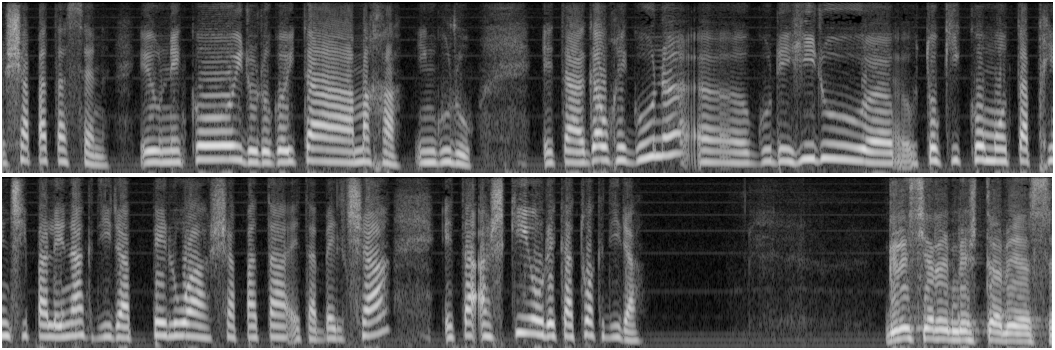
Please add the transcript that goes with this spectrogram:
xapata zen, euneko irurogoita amaja inguru. Eta gaur egun, uh, gure hiru uh, tokiko mota principalenak dira pelua, xapata eta beltsa, eta aski horrekatuak dira. Greziaren besta behaz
